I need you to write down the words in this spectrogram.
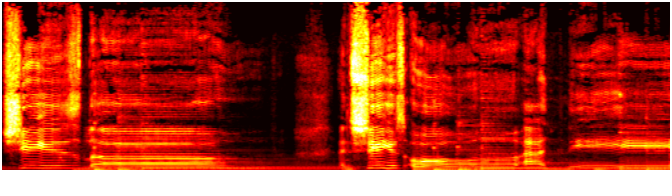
She is love, and she is all I need.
